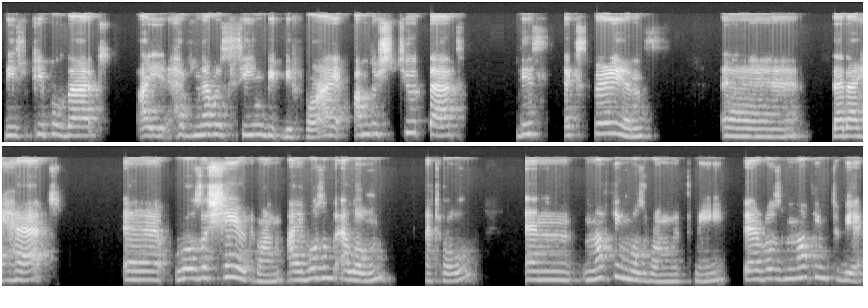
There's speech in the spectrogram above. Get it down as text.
these people that i have never seen before i understood that this experience uh, that I had uh, was a shared one. I wasn't alone at all, and nothing was wrong with me. There was nothing to be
